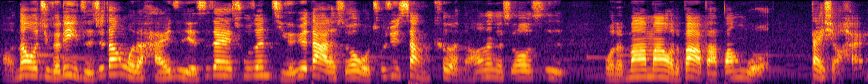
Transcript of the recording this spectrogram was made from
好，那我举个例子，就当我的孩子也是在出生几个月大的时候，我出去上课，然后那个时候是我的妈妈、我的爸爸帮我带小孩。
